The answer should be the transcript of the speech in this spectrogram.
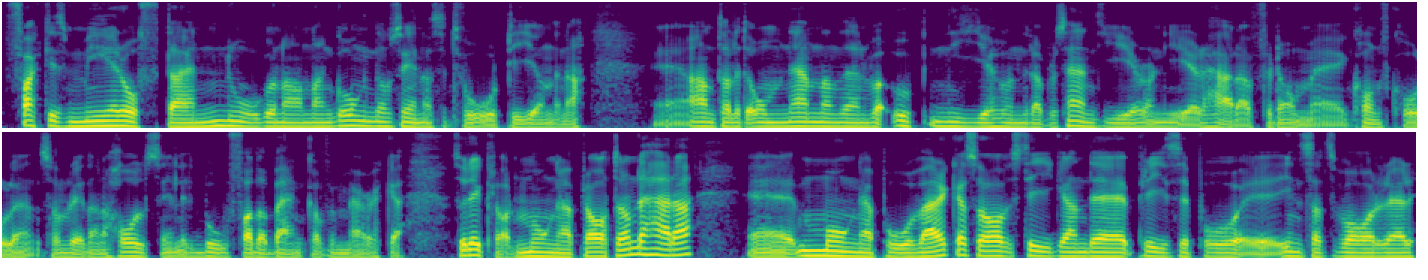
Faktiskt mer ofta än någon annan gång de senaste två årtiondena. Eh, antalet omnämnanden var upp 900% year on year här för de eh, konfkollen som redan hålls enligt Bofad och Bank of America. Så det är klart, många pratar om det här. Eh, många påverkas av stigande priser på insatsvaror.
